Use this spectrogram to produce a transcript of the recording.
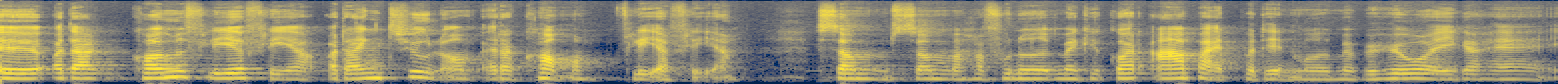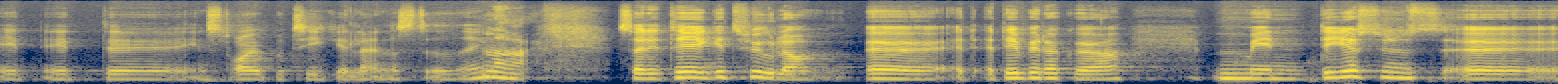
Øh, og der er kommet flere og flere, og der er ingen tvivl om, at der kommer flere og flere som, som har fundet ud af, at man kan godt arbejde på den måde. Man behøver ikke at have et, et, øh, en strøgbutik et eller andet sted. Ikke? Nej. Så det, det er jeg ikke i tvivl om, øh, at, at det vil der gøre. Men det, jeg synes, øh,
